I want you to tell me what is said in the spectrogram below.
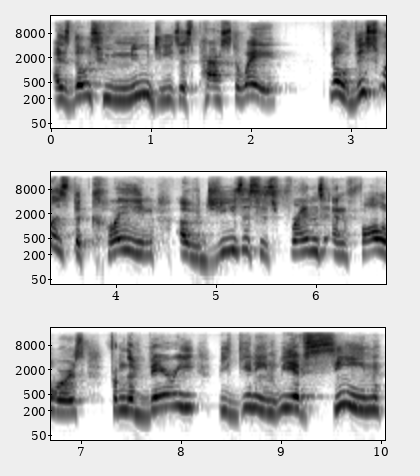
as those who knew Jesus passed away. No, this was the claim of Jesus' friends and followers from the very beginning. We have seen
